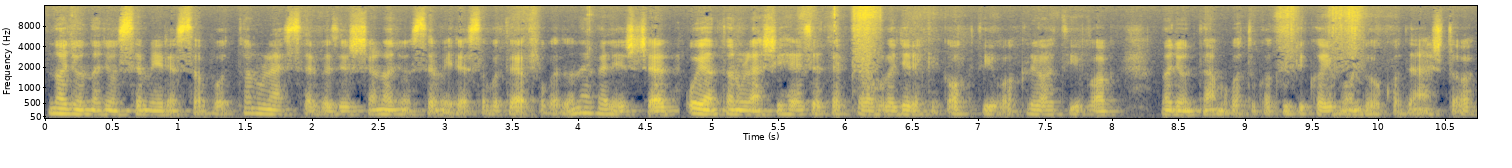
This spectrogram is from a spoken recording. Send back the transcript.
nagyon-nagyon személyre szabott tanulásszervezéssel, nagyon személyre szabott elfogadó neveléssel, olyan tanulási helyzetekkel, ahol a gyerekek aktívak, kreatívak, nagyon támogatuk a kritikai gondolkodást, a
